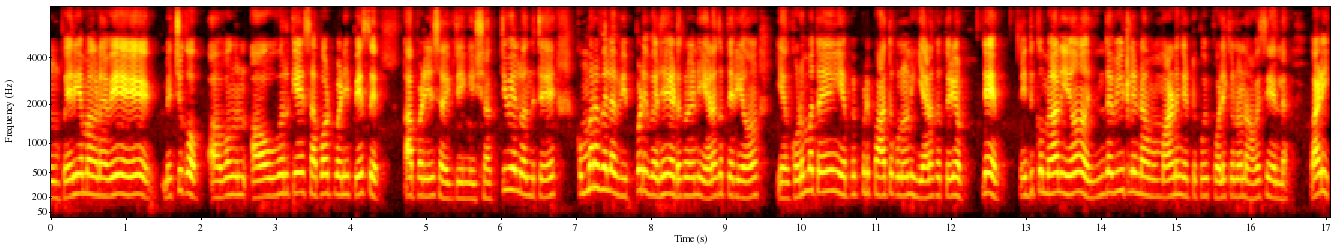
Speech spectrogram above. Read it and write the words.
உன் பெரிய மகனவே மெச்சுக்கோ. அவங்க அவருக்கே சப்போர்ட் பண்ணி பேசு அப்படின்னு சொல்லிக்கிட்டீங்க. சக்திவேல் வந்துட்டு குமரவேலை இப்படி வெளியே எடுக்கணும்னு எனக்கு தெரியும். என் குடும்பத்தையும் எப்போ எப்படி பார்த்துக்கணும்னு எனக்கு தெரியும். டே இதுக்கு மேலேயும் இந்த வீட்டில் நாம் மானங்கெட்டு போய் பொழைக்கணும்னு அவசியம் இல்லை. வாடி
